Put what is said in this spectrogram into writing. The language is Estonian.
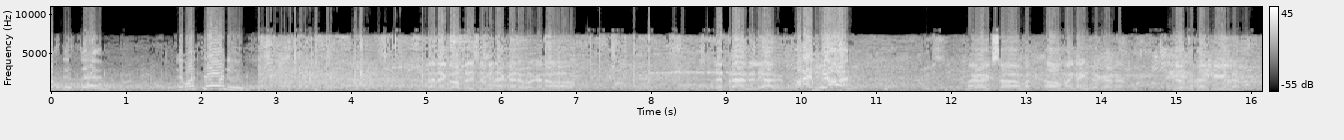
kaksteist emotsioonid. vene koha peal ei saa midagi aru, aga no refrään oli hea ju. parem kui A. ma kahjuks A-ma, A ma ei näinud, aga noh, juttude järgi küll jah.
